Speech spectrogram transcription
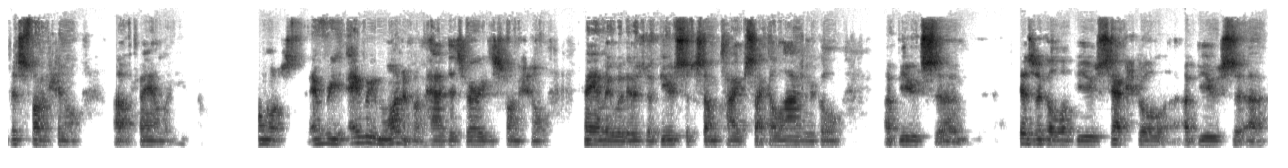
dysfunctional uh, family. Almost every every one of them had this very dysfunctional family where there's abuse of some type, psychological abuse, uh, physical abuse, sexual abuse, uh,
